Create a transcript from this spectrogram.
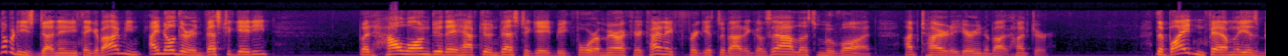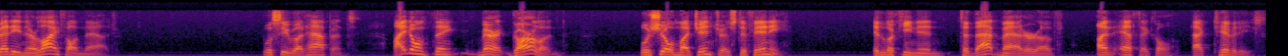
Nobody's done anything about it. I mean, I know they're investigating, but how long do they have to investigate before America kind of forgets about it and goes, ah, let's move on. I'm tired of hearing about Hunter. The Biden family is betting their life on that. We'll see what happens. I don't think Merrick Garland will show much interest, if any, in looking into that matter of unethical activities.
